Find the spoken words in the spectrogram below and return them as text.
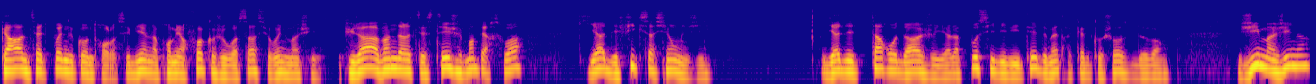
47 points de contrôle. C'est bien la première fois que je vois ça sur une machine. Et puis là, avant de la tester, je m'aperçois qu'il y a des fixations ici il y a des taraudages, il y a la possibilité de mettre quelque chose devant. J'imagine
